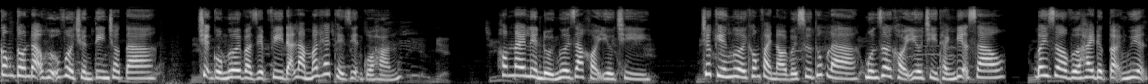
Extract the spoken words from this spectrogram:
Công tôn đạo hữu vừa truyền tin cho ta. Chuyện của ngươi và Diệp Phi đã làm mất hết thể diện của hắn. Hôm nay liền đuổi ngươi ra khỏi yêu trì. Trước kia ngươi không phải nói với sư thúc là muốn rời khỏi yêu trì thánh địa sao? Bây giờ vừa hay được tọa nguyện.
